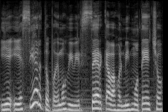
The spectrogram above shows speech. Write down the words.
Y, y es cierto, podemos vivir cerca, bajo el mismo techo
